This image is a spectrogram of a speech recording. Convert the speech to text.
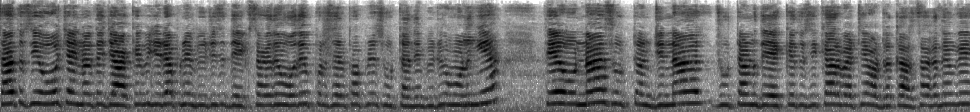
ਤਾਂ ਤੁਸੀਂ ਉਹ ਚੈਨਲ ਤੇ ਜਾ ਕੇ ਵੀ ਜਿਹੜੇ ਆਪਣੇ ਵੀਡੀਓਜ਼ ਦੇਖ ਸਕਦੇ ਹੋ, ਉਹਦੇ ਉੱਪਰ ਸਿਰਫ ਆਪਣੇ ਸੂਟਾਂ ਦੀ ਵੀਡੀਓ ਹੋਣਗੀਆਂ। ਤੇ ਉਹਨਾਂ ਸੂਟਾਂ ਜਿਨ੍ਹਾਂ ਸੂਟਾਂ ਨੂੰ ਦੇਖ ਕੇ ਤੁਸੀਂ ਘਰ ਬੈਠੇ ਆਰਡਰ ਕਰ ਸਕਦੇ ਹੋਗੇ,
